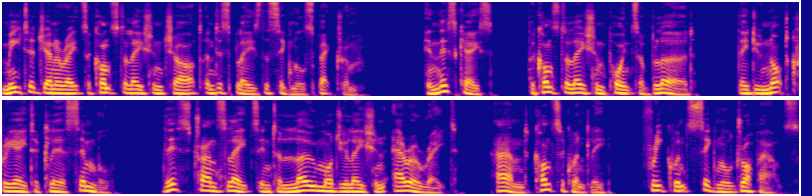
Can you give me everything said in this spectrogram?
Meter generates a constellation chart and displays the signal spectrum. In this case, the constellation points are blurred, they do not create a clear symbol. This translates into low modulation error rate and, consequently, frequent signal dropouts.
